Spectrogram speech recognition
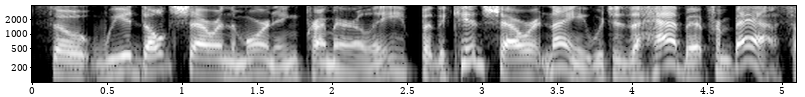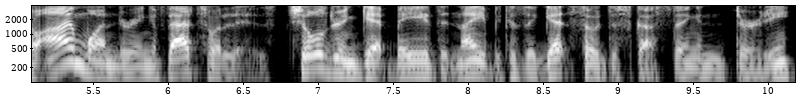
So we adults shower in the morning primarily, but the kids shower at night, which is a habit from bath. So I'm wondering if that's what it is. Children get bathed at night because they get so disgusting and dirty.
